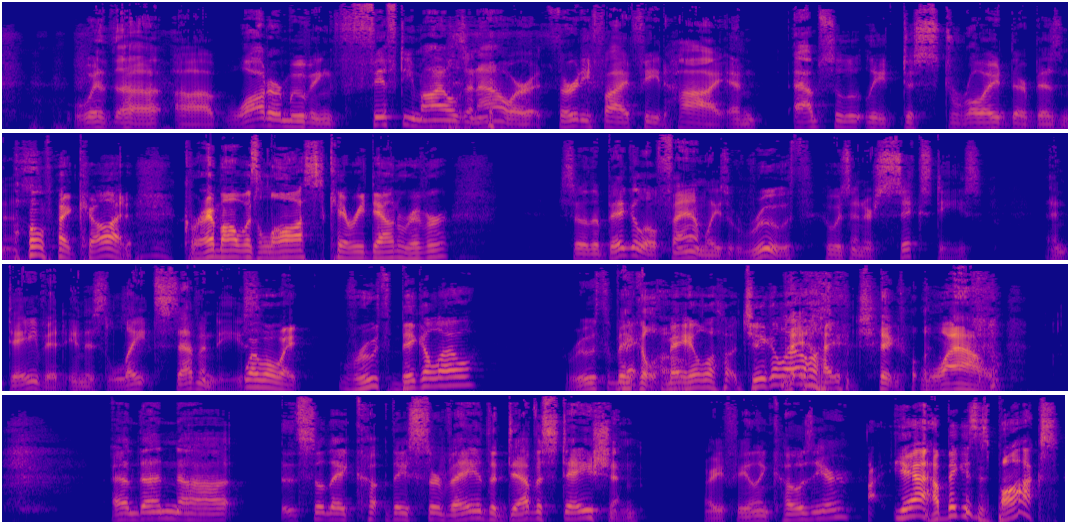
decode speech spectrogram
with uh, uh, water moving 50 miles an hour at 35 feet high and absolutely destroyed their business. Oh my God. Grandma was lost, carried down river. So the Bigelow families, Ruth, who was in her 60s, and David in his late 70s. Wait, wait, wait. Ruth Bigelow? Ruth Bigelow. Male gigolo? Male gigolo. wow. And then, uh, so they they survey the devastation. Are you feeling cozier? Yeah, how big is this box?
